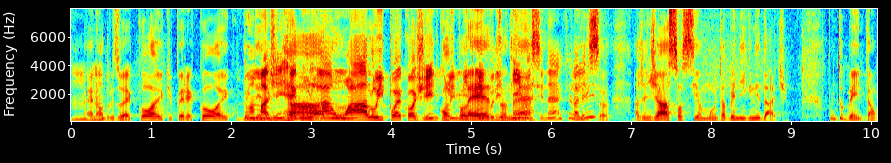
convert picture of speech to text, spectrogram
uhum. é, nódulo isoecóico, hiperecóico, bem Uma margem regular, um halo hipoecogênico completo, né? Assim, né? Isso. Ali... A gente já associa muito à benignidade. Muito bem, então.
